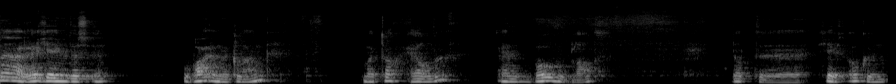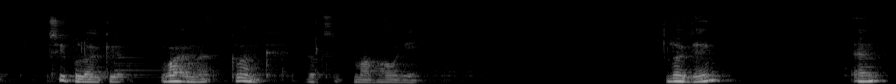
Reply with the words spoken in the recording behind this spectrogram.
Snaren geven dus een warme klank, maar toch helder. En het bovenblad, dat eh, geeft ook een superleuke warme klank. Dat mahogany. Leuk ding. En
